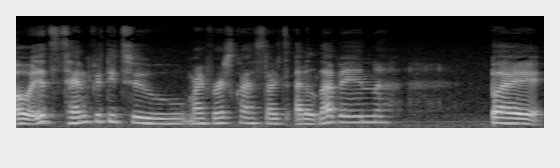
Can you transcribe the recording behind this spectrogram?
Oh, it's 10.52. My first class starts at 11. But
